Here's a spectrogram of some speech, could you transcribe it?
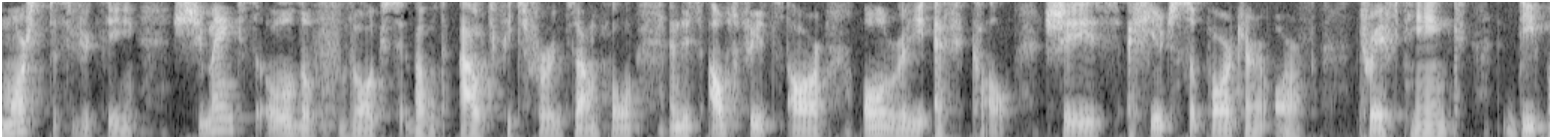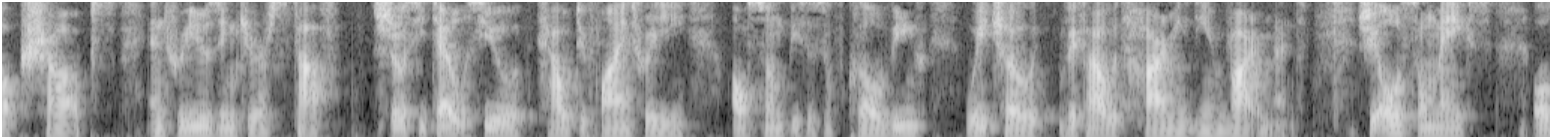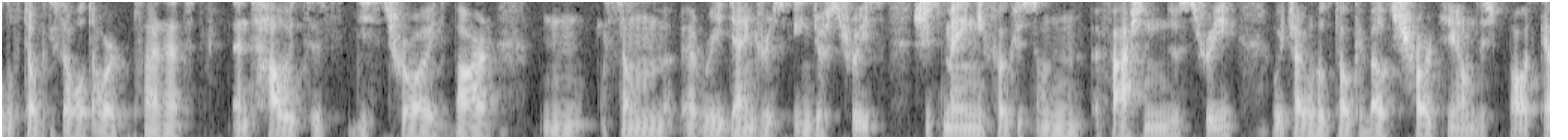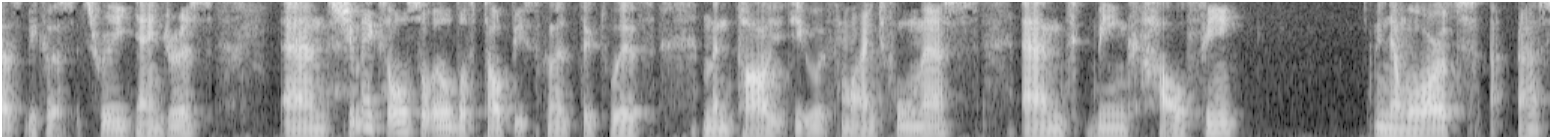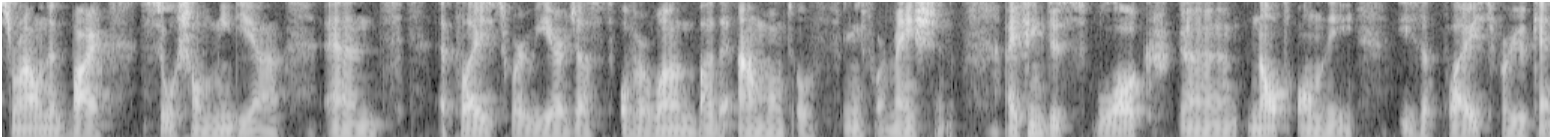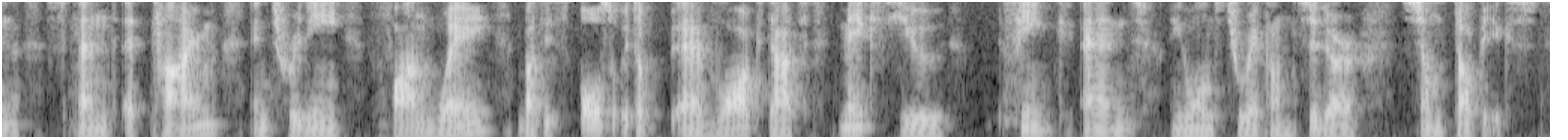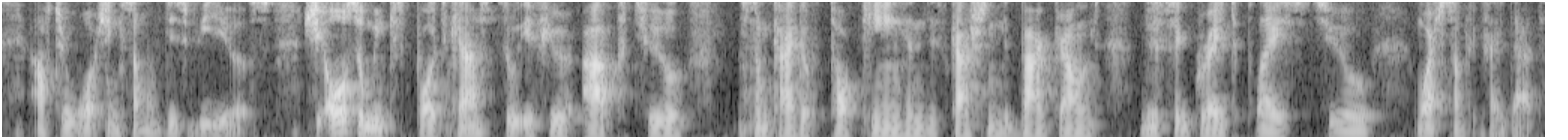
More specifically, she makes a lot of vlogs about outfits, for example, and these outfits are all really ethical. She is a huge supporter of thrifting, Depop shops, and reusing your stuff. So she tells you how to find really awesome pieces of clothing without, without harming the environment. She also makes a lot of topics about our planet and how it is destroyed by um, some uh, really dangerous industries. She's mainly focused on fashion industry, which I will talk about shortly on this podcast because it's really dangerous. And she makes also a lot of topics connected with mentality, with mindfulness and being healthy in a world uh, surrounded by social media and a place where we are just overwhelmed by the amount of information. I think this vlog uh, not only is a place where you can spend a time and really fun way, but it's also a, a uh, vlog that makes you think and you want to reconsider some topics after watching some of these videos. She also makes podcasts, so if you're up to some kind of talking and discussion in the background, this is a great place to watch something like that.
